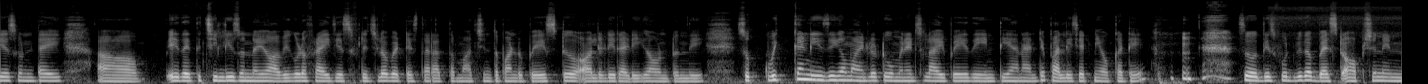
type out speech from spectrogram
చేసి ఉంటాయి. ఏదైతే చిల్లీస్ ఉన్నాయో అవి కూడా ఫ్రై చేసి ఫ్రిడ్జ్లో పెట్టేస్తారు అత్తమ్మ. చింతపండు పేస్ట్ ఆల్రెడీ రెడీగా ఉంటుంది. సో క్విక్ అండ్ ఈజీగా మా ఇంట్లో టూ మినిట్స్లో అయిపోయేది ఏంటి అని అంటే పల్లీ చట్నీ ఒక్కటే. So this would be the best option in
